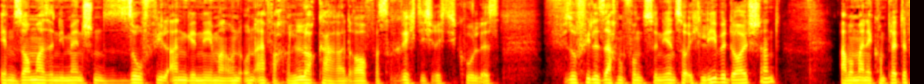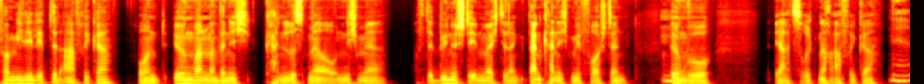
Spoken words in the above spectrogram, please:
im Sommer sind die Menschen so viel angenehmer und, und einfach lockerer drauf, was richtig, richtig cool ist. So viele Sachen funktionieren. So, ich liebe Deutschland, aber meine komplette Familie lebt in Afrika. Und irgendwann mal, wenn ich keine Lust mehr und nicht mehr auf der Bühne stehen möchte, dann, dann kann ich mir vorstellen, mhm. irgendwo ja, zurück nach Afrika. Ja.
